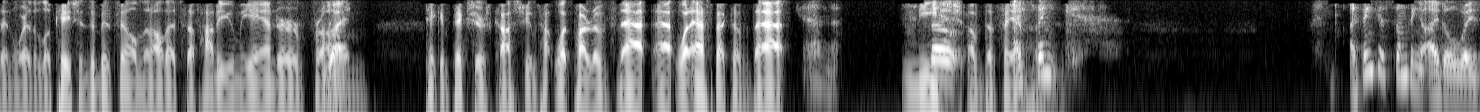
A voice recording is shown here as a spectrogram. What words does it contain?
and where the locations have been filmed and all that stuff. How do you meander from Right. Taking pictures, costumes? What part of that? Uh, what aspect of that Yeah. niche So, of the I think I think it's something I'd always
